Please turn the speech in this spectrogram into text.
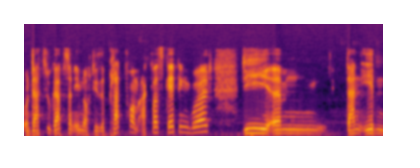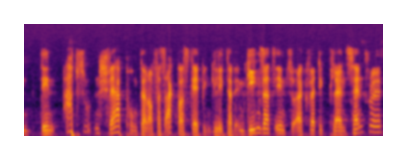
Und dazu gab es dann eben noch diese Plattform Aquascaping World, die ähm, dann eben den absoluten Schwerpunkt dann auf das Aquascaping gelegt hat. Im Gegensatz eben zu Aquatic Plan Central,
